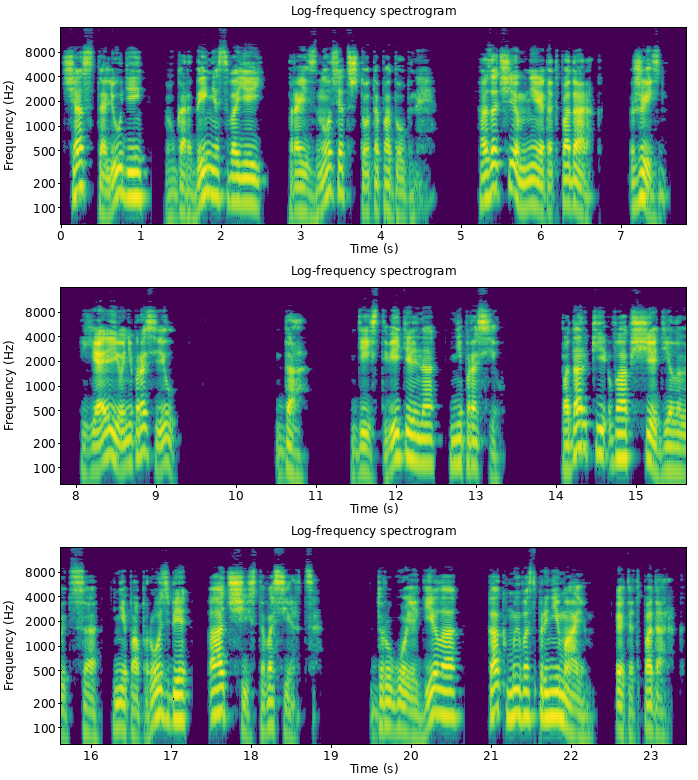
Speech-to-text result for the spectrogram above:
Часто люди в гордыне своей произносят что-то подобное. А зачем мне этот подарок? Жизнь. Я ее не просил. Да, действительно не просил. Подарки вообще делаются не по просьбе, а от чистого сердца. Другое дело, как мы воспринимаем этот подарок.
